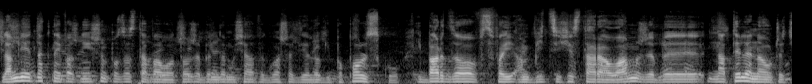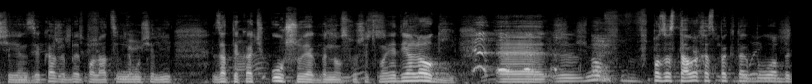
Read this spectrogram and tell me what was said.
Dla mnie jednak najważniejszym pozostawało to, że będę musiała wygłaszać dialogi po polsku. I bardzo w swojej ambicji się starałam, żeby na tyle nauczyć się języka, żeby Polacy nie musieli zatykać uszu, jak będą słyszeć moje dialogi. E, no, w- pozostałych aspektach byłoby,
